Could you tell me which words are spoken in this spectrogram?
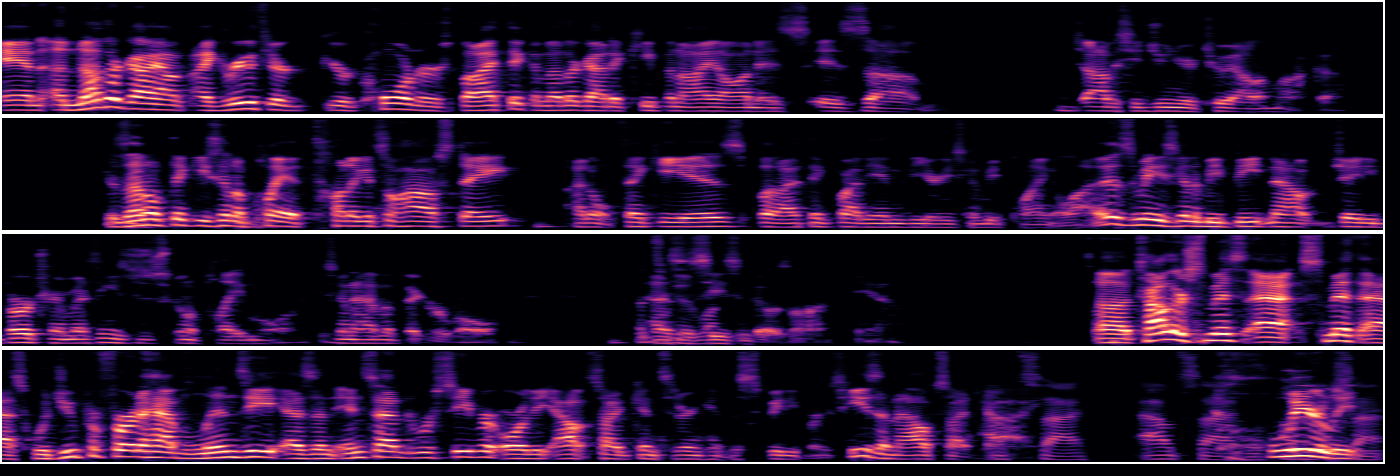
And another guy, I agree with your your corners, but I think another guy to keep an eye on is is um, obviously Junior Tuihalamaka because I hmm. don't think he's going to play a ton against Ohio State. I don't think he is, but I think by the end of the year he's going to be playing a lot. It doesn't mean he's going to be beating out JD Bertrand. I think he's just going to play more. He's going to have a bigger role That's as the one. season goes on. Yeah. Uh, Tyler Smith at, Smith asked, "Would you prefer to have Lenzy as an inside receiver or the outside, considering the speed he brings? He's an outside guy. Outside, outside. Clearly, 100%.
